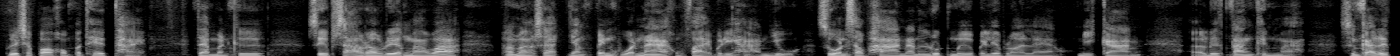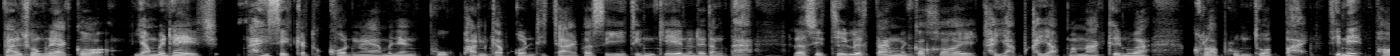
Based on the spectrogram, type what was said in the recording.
เพื่อเฉพาะของประเทศไทย แต่มันคือสืบสาวเราเรื่องมาว่า พระมหากษัตริย์ยังเป็นหัวหน้าของฝ่ายบริหารอยู่ ส่วนสภานั้นหลุดมือไปเรียบร้อยแล้ว มีการเลือกตั้งขึ้นมา ซึ่งการเลือกตั้งช่วงแรกก็ยังไม่ได้ให้สิทธิ์กับทุกคนนะฮะมันยังผูกพันกับคนที่จ่ายภาษีถึงเกณฑ์อะไรต่างๆ แล้วสิทธิเลือกตั้งมันก็ค่อยขยับขยับมามากขึ้นว่า ครอบคลุมทั่วไป ทีนี้พอ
